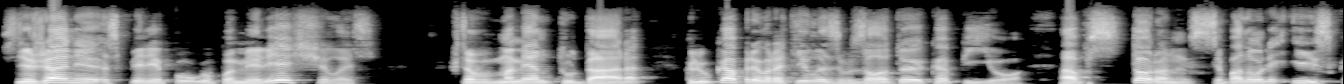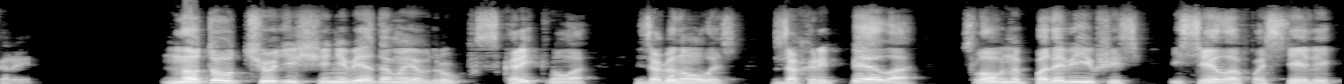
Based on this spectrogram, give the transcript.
Снежане с перепугу померещилось, что в момент удара клюка превратилась в золотое копье, а в стороны сыпанули искры. Но тут чудище неведомое вдруг вскрикнуло, загнулось, захрипело, словно подавившись, и села в постели,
